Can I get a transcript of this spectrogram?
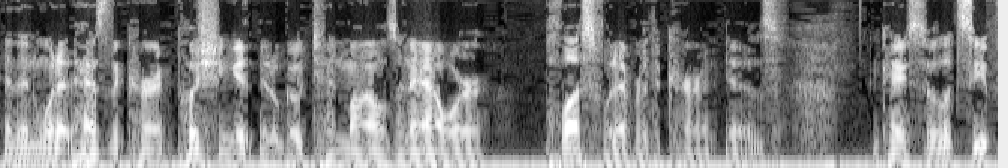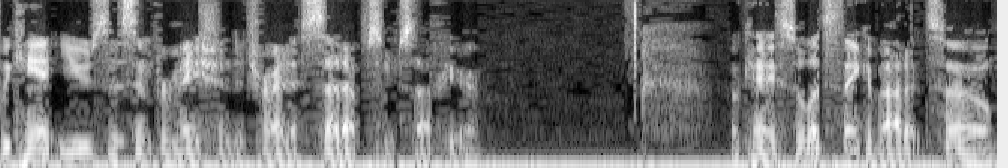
and then when it has the current pushing it, it'll go 10 miles an hour plus whatever the current is. Okay, so let's see if we can't use this information to try to set up some stuff here. Okay, so let's think about it. So,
